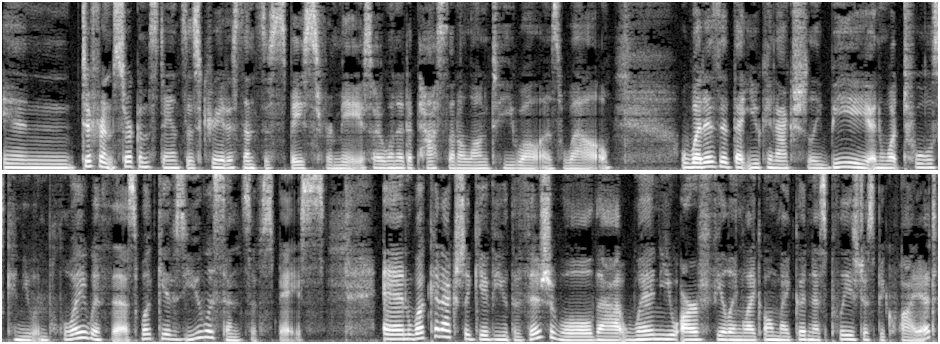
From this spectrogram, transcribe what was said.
in different circumstances, create a sense of space for me. So I wanted to pass that along to you all as well. What is it that you can actually be, and what tools can you employ with this? What gives you a sense of space? And what could actually give you the visual that when you are feeling like, oh my goodness, please just be quiet,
